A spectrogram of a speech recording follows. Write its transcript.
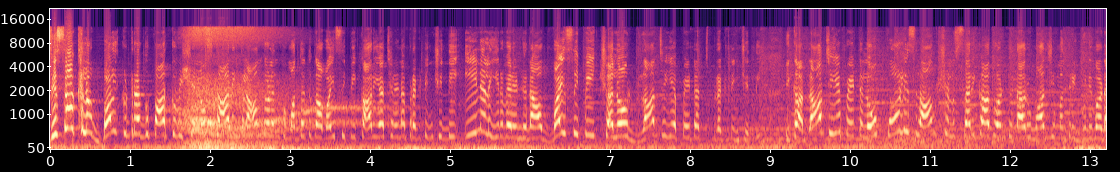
విశాఖలో బల్క్ డ్రగ్ పార్క్ విషయంలో స్థానికుల ఆందోళనకు మద్దతుగా వైసీపీ కార్యాచరణ ప్రకటించింది. ఈ నెల ఇరవై రెండున వైసీపీ చలో రాజయ్యపేట ప్రకటించింది. ఇక రాజయ్యపేటలో పోలీసుల ఆంక్షలు సరికాదు అంటున్నారు మాజీ మంత్రి Gudivada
